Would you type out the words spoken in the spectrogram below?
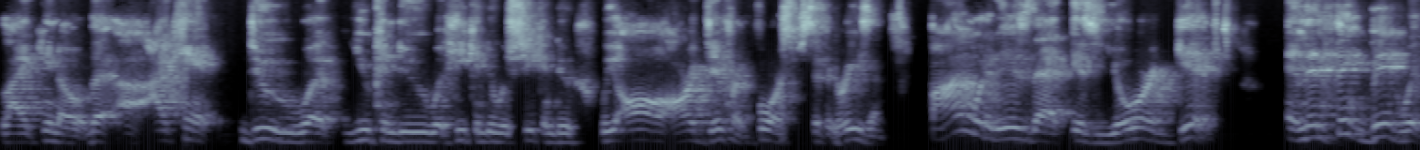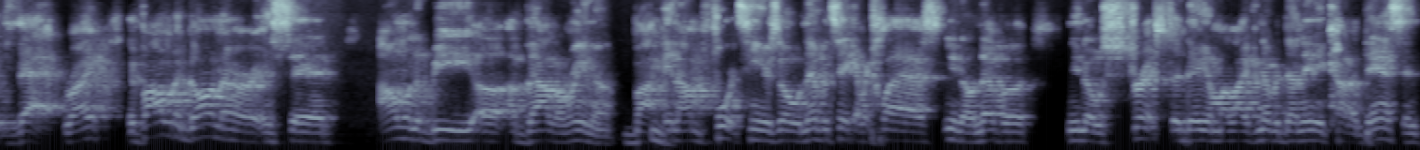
Like you know that I can't do what you can do, what he can do, what she can do. We all are different for a specific reason. Find what it is that is your gift, and then think big with that, right? If I would have gone to her and said, I want to be a, a ballerina, but, hmm. and I'm 14 years old, never taken a class, you know, never, you know, stretched a day in my life, never done any kind of dancing.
